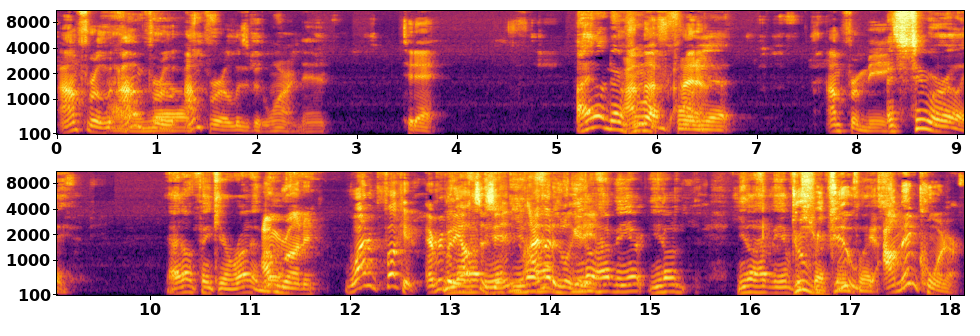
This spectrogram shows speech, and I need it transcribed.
I'm for oh I I'm for know. I'm for Elizabeth Warren, man. Today, I don't know who I'm I'm, not- for I don't- yet. I'm for me. It's too early. I don't think you're running. There. I'm running. Why don't fuck it? Everybody else is the- in. I might as well You don't have the you don't you don't have the infrastructure. Dude, we in do. place. Amen corner.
